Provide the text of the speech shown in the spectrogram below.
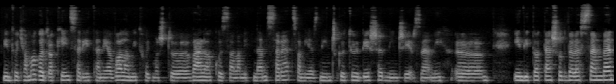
mint hogyha magadra a valamit, hogy most vállalkozzál, amit nem szeretsz, amihez nincs kötődésed, nincs érzelmi indítatásod vele szemben,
